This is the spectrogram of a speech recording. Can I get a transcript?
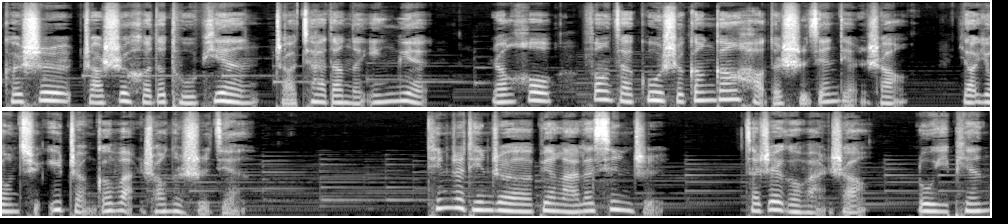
可是找适合的图片，找恰当的音乐，然后放在故事刚刚好的时间点上，要用去一整个晚上的时间。听着听着便来了兴致，在这个晚上录一篇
